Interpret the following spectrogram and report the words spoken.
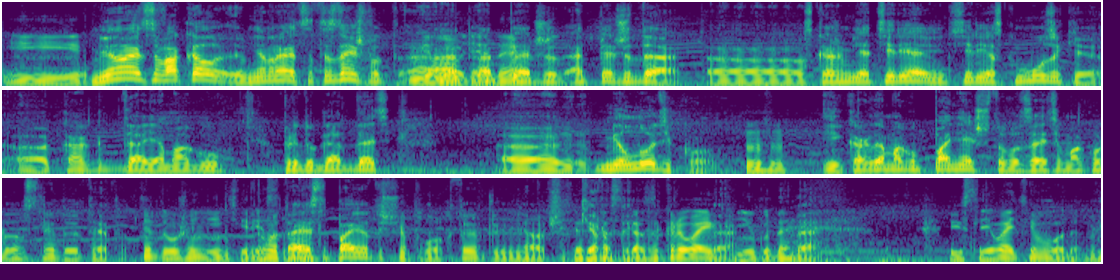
и... Мне нравится вокал, мне нравится, ты знаешь, вот а, Мелодия, да? опять же, опять же, да. Э, скажем, я теряю интерес к музыке, э, когда я могу предугадать э, мелодику Мгм. и когда могу понять, что вот за этим аккордом следует этот. Это уже неинтересно. вот, а да? если поет еще плохо, то это для меня вообще кирдык. Закрывай Да. книгу, да? Да. И сливайте воду. Мгм.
